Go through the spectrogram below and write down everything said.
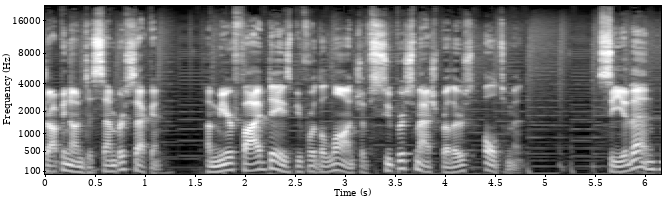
dropping on December 2nd, a mere five days before the launch of Super Smash Bros. Ultimate. See you then!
